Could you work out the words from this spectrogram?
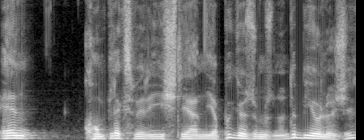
En kompleks veriyi işleyen yapı gözümüzün önünde biyoloji.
